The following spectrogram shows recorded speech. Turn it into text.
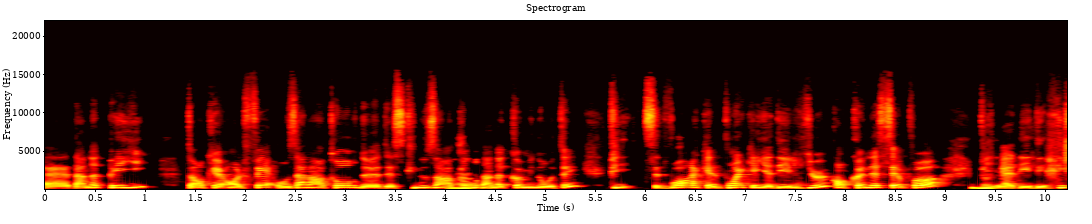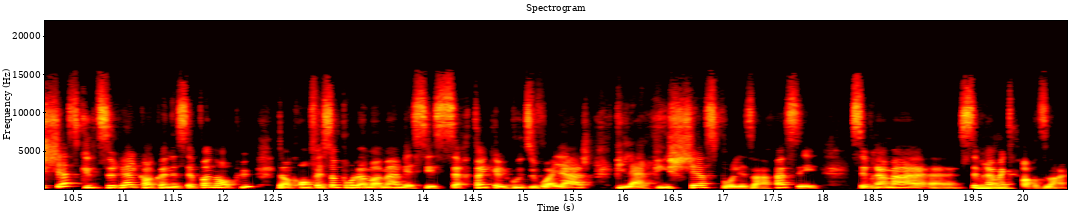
euh, dans notre pays. Donc, on le fait aux alentours de, de ce qui nous entoure dans notre communauté. Puis, c'est de voir à quel point qu'il y a des lieux qu'on connaissait pas, puis il y a des, des richesses culturelles qu'on connaissait pas non plus. Donc, on fait ça pour le moment, mais c'est certain que le goût du voyage, puis la richesse pour les enfants, c'est c'est vraiment, c'est vraiment extraordinaire.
